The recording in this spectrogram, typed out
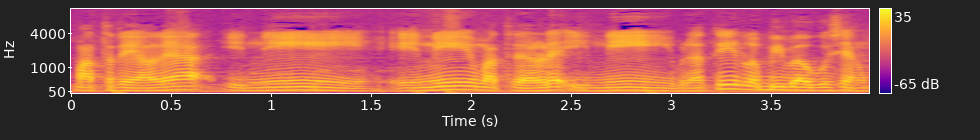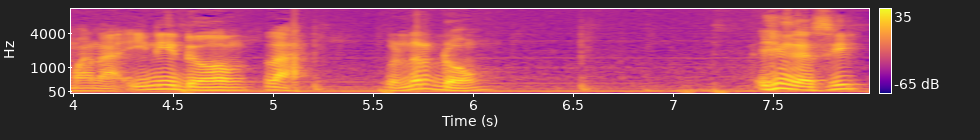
materialnya ini ini materialnya ini berarti lebih bagus yang mana? Ini dong. Lah bener dong. Iya nggak sih?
